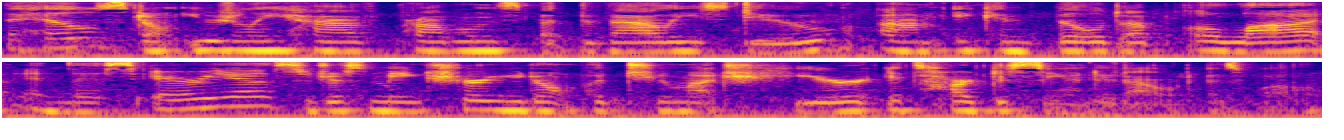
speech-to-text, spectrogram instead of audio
The hills don't usually have problems, but the valleys do. Um, it can build up a lot in this area, so just make sure you don't put too much here. It's hard to sand it out as well.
